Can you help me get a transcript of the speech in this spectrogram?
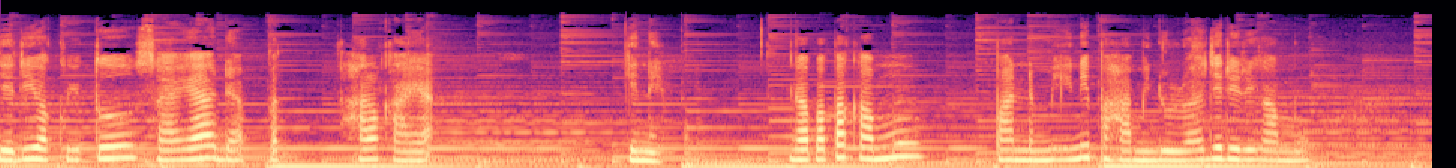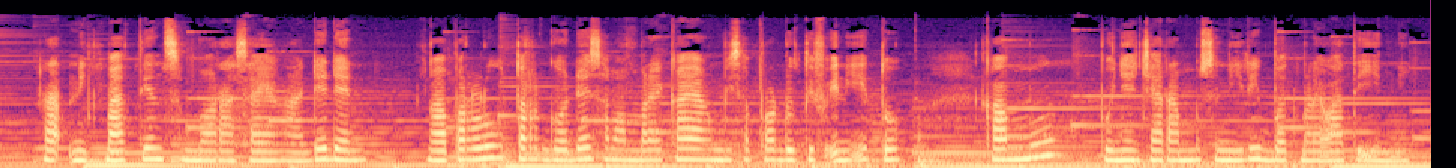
Jadi waktu itu saya dapat hal kayak gini nggak apa-apa kamu pandemi ini pahami dulu aja diri kamu. Nikmatin semua rasa yang ada dan nggak perlu tergoda sama mereka yang bisa produktif ini itu. Kamu punya caramu sendiri buat melewati ini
